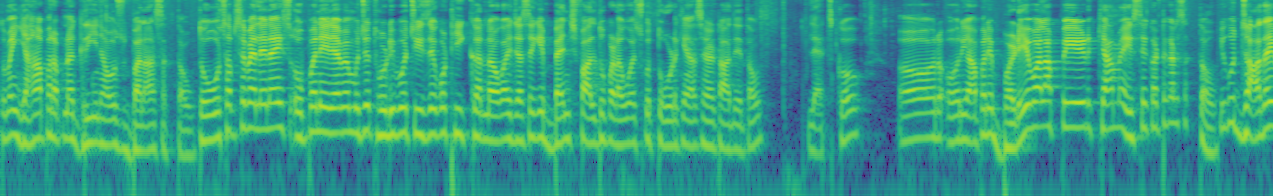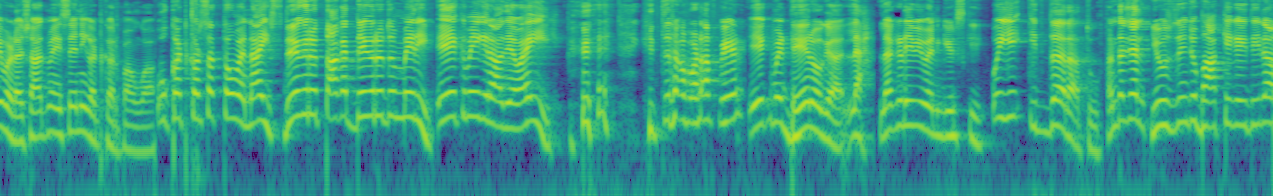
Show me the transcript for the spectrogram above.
तो मैं यहाँ पर अपना ग्रीन हाउस बना सकता हूँ। तो सबसे पहले ना इस ओपन एरिया में मुझे थोड़ी बहुत चीज़ें को ठीक करना होगा, जैसे कि बेंच फालतू पड़ा हुआ है, इसको तोड़ के यहाँ से हटा देता हूँ। Let's go. और और यहाँ पर ये बड़े वाला पेड़, क्या मैं इसे कट कर सकता हूँ? ये कुछ ज़्यादा ही बड़ा है, शायद मैं इसे नहीं कट कर पाऊँगा। वो कट कर सकता हूँ मैं नाइस देख रहे हो, ताकत देख रहे हो तुम मेरी। एक में गिरा दिया भाई। इतना बड़ा पेड़, एक में ढेर हो गया। ला, लकड़ी भी बन गई उसकी। वो ये इधर आ तू। अंदर चल। ये उस दिन जो भाग के गई थी ना,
